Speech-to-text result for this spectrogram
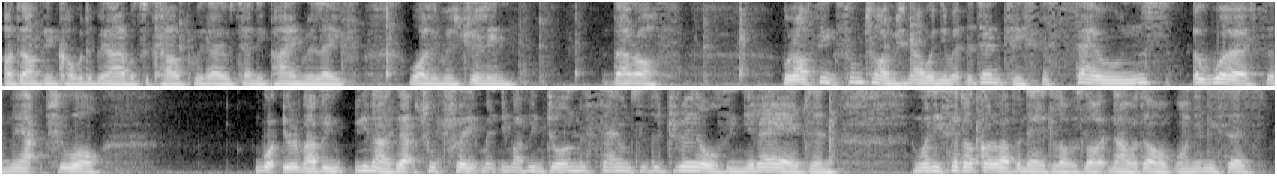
I don't think I would have been able to cope without any pain relief while he was drilling that off. But I think sometimes, you know, when you're at the dentist, the sounds are worse than the actual what you're having, you know, the actual treatment you're having done, the sounds of the drills in your head. And, and when he said, I've got to have a needle, I was like, no, I don't want. And he says,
